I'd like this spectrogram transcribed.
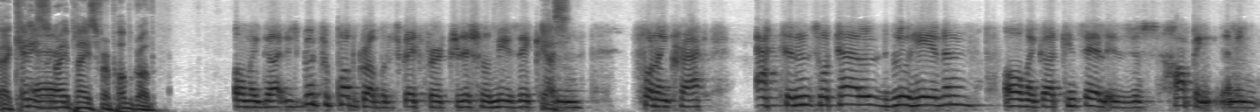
uh, Kitty's is a Uh, great place for a pub grub. Oh my God, it's good for pub grub, but it's great for traditional music Yes. and fun and crack. Acton's Hotel, the Blue Haven. Oh my God, Kinsale is just hopping. I mean,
